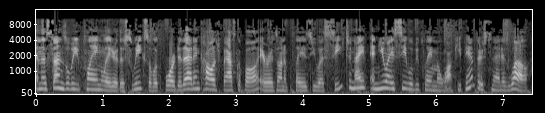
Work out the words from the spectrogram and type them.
and the Suns will be playing later this week. So look forward to that. In college basketball, Arizona plays USC tonight, and UIC will be playing Milwaukee Panthers tonight as well.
